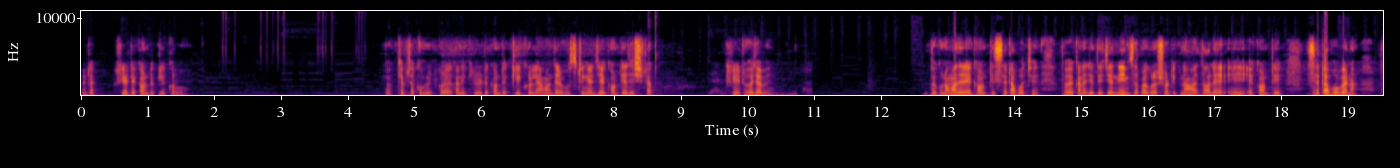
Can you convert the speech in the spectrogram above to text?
এটা ক্রিয়েট অ্যাকাউন্টে ক্লিক করব। তো ক্যাপচা কমপ্লিট করে এখানে ক্রিয়েট অ্যাকাউন্টে ক্লিক করলে আমাদের হোস্টিংয়ের যে অ্যাকাউন্টটি আছে সেটা ক্রিয়েট হয়ে যাবে। দেখুন আমাদের অ্যাকাউন্টটি সেট হচ্ছে। তো এখানে যদি যে নেম সার্ভারগুলো সঠিক না হয় তাহলে এই অ্যাকাউন্টটি সেট হবে না। তো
